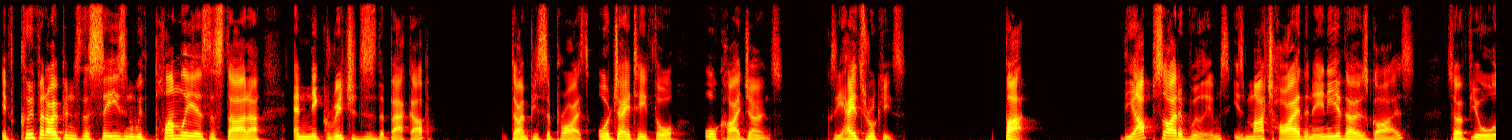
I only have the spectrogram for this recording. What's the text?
if Clifford opens the season with Plumlee as the starter and Nick Richards as the backup, don't be surprised. Or JT Thor or Kai Jones because he hates rookies. But the upside of Williams is much higher than any of those guys. So if you're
